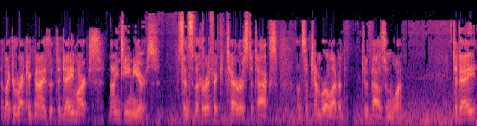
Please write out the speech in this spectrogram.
I'd like to recognize that today marks 19 years since the horrific terrorist attacks on September 11th, 2001. Today,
